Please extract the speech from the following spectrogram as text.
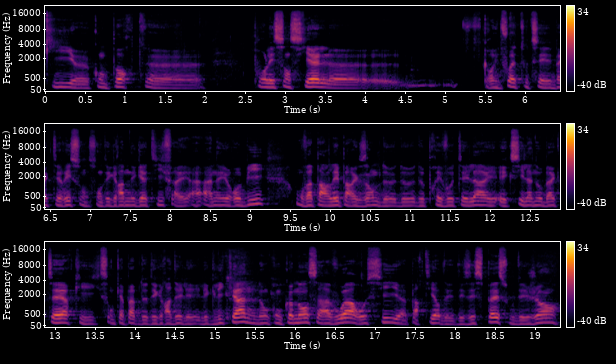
qui comportent pour l'essentiel, encore une fois, toutes ces bactéries sont, des grammes négatifs à anaérobie. On va parler par exemple de, de, Prévotella et, Xylanobactères qui sont capables de dégrader les, glycanes. Donc on commence à avoir aussi, à partir des, espèces ou des genres,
